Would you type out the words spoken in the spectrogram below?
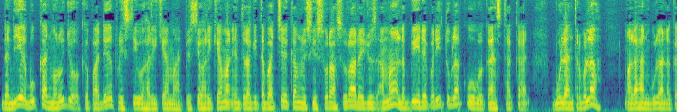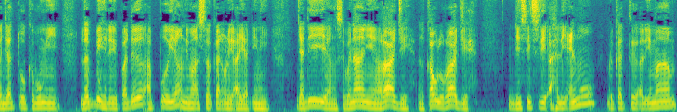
dan dia bukan merujuk kepada peristiwa hari kiamat. Peristiwa hari kiamat yang telah kita bacakan melalui surah-surah dari juz amma lebih daripada itu berlaku bukan setakat bulan terbelah. Malahan bulan akan jatuh ke bumi lebih daripada apa yang dimaksudkan oleh ayat ini. Jadi yang sebenarnya rajih, al-qawlu rajih di sisi ahli ilmu berkata al-Imam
